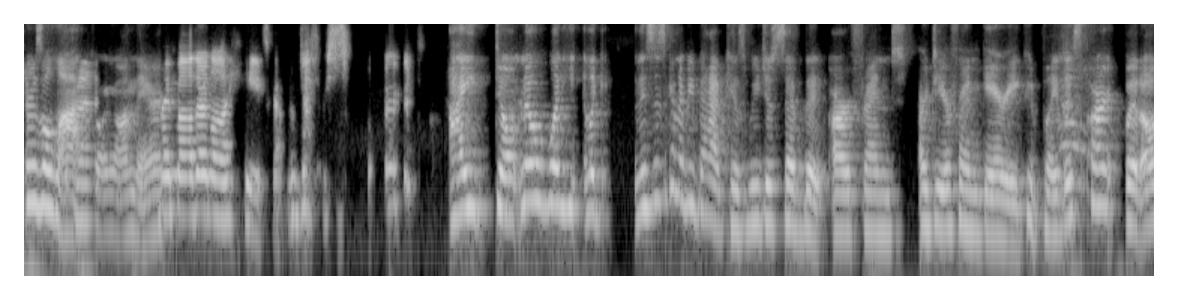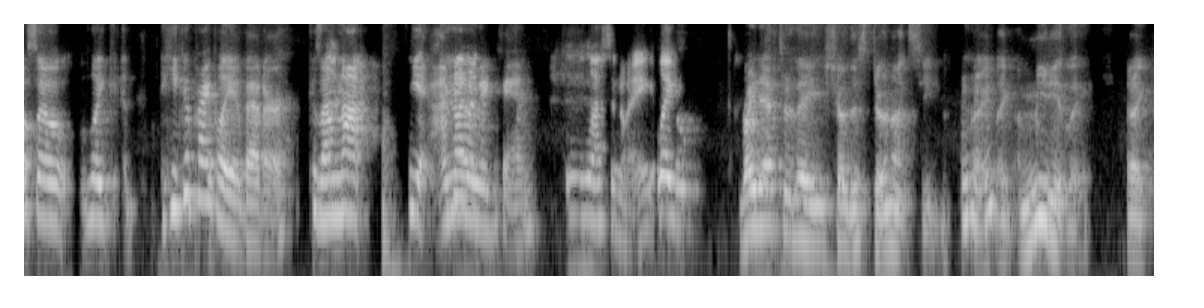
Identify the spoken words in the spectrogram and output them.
There's a lot Right. going on there. My mother-in-law hates Captain Feathersword. I don't know what he like. This is gonna be bad because we just said that our friend, our dear friend Gary, could play this part, but also like he could probably play it better. Because I'm not. Yeah, I'm not a big fan. Less annoying. Like right after they show this donut scene, right? Mhm. Like immediately, they're like,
